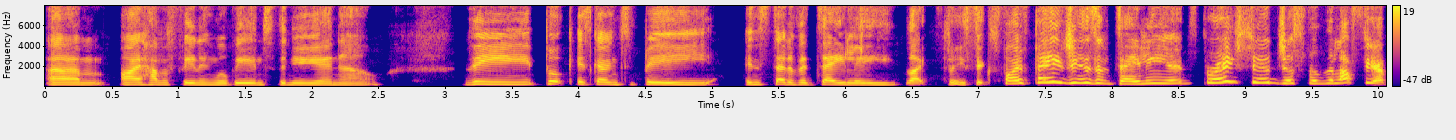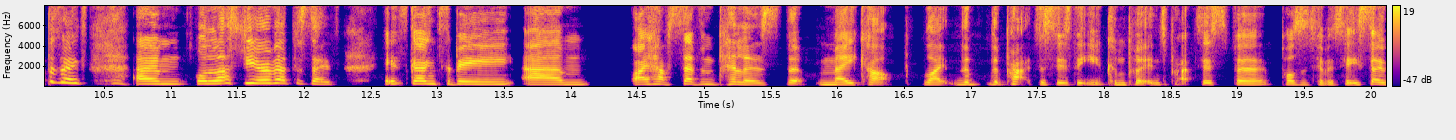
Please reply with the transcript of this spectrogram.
um, I have a feeling we'll be into the new year now. The book is going to be instead of a daily like 365 pages of daily inspiration just from the last few episodes um or the last year of episodes it's going to be um i have seven pillars that make up like the, the practices that you can put into practice for positivity. So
